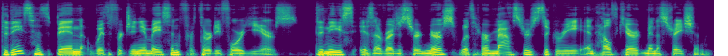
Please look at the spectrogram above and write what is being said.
Denise has been with Virginia Mason for 34 years. Denise is a registered nurse with her master's degree in healthcare administration.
